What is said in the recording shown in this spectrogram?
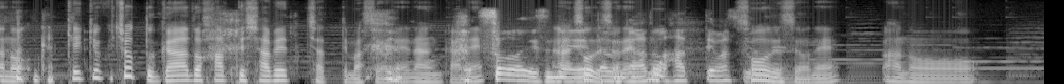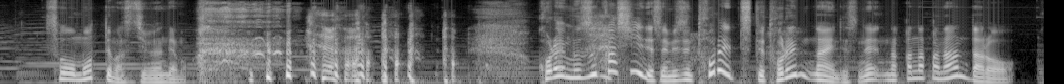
あの 結局ちょっとガード張って喋っちゃってますよね、なんかね。そうですね、あそうですよね多分ガードを張ってますよね。そうですよね。あのーそう思ってます、自分でも。これ難しいですね。別に取れっつって取れないんですね。なかなかなんだろう。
